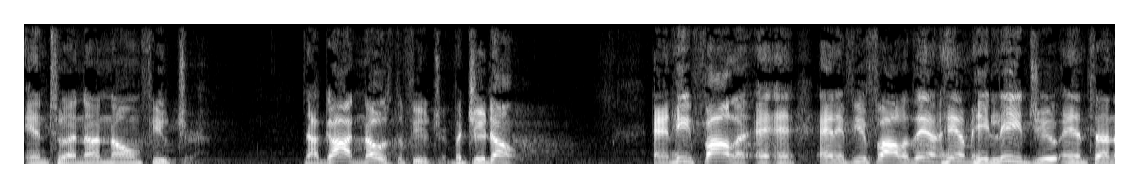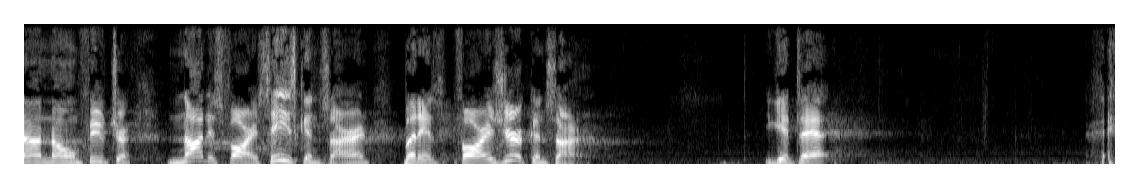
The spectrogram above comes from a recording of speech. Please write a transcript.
into an unknown future. Now, God knows the future, but you don't. And He follow, and, and, and if you follow them, Him, He leads you into an unknown future, not as far as He's concerned, but as far as you're concerned. You get that?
